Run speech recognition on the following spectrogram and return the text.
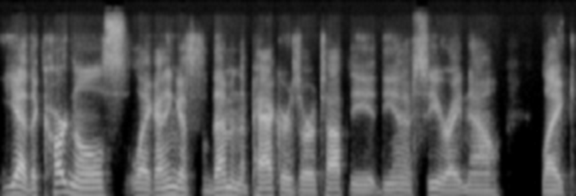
yeah, the Cardinals, like, I think it's them and the Packers are atop the the NFC right now. Like,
